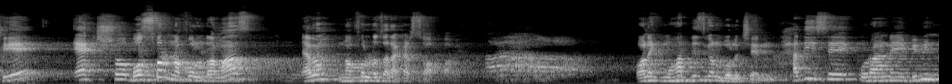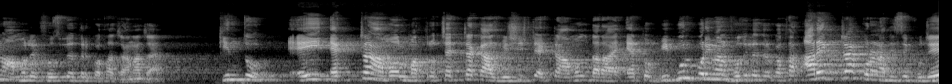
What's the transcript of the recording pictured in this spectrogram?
সে একশো বছর নফল নামাজ এবং নফল রোজা রাখার সব পাবে। অনেক মহাদ্দিসগণ বলেছেন, হাদিসে, কোরআনে বিভিন্ন আমলের ফজিলতের কথা জানা যায়, কিন্তু এই একটা আমল মাত্র চারটা কাজ বিশিষ্ট একটা আমল দ্বারা এত বিপুল পরিমাণ ফজিলতের কথা আরেকটা কোরআন হাদিসে খুঁজে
